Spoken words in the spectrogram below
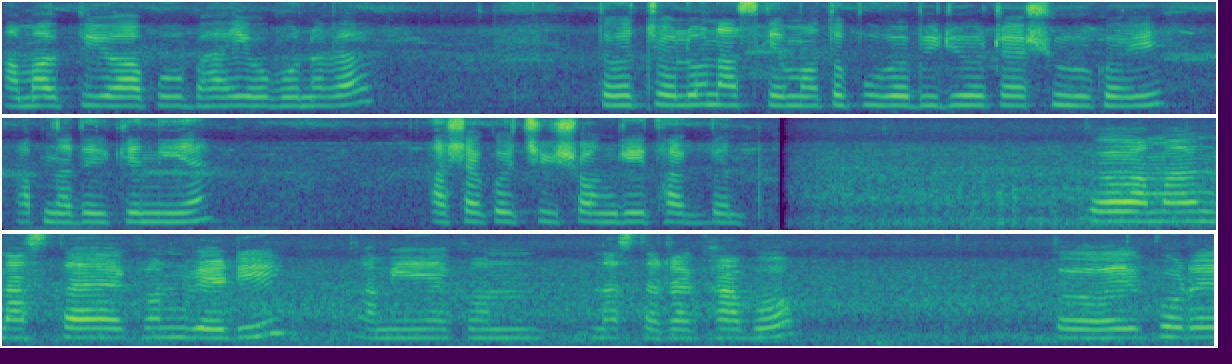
আমার প্রিয় আপু, ভাই ও বোনেরা। তো চলুন আজকের মতো পুরো ভিডিওটা শুরু করি আপনাদেরকে নিয়ে। আশা করছি সঙ্গেই থাকবেন। তো আমার নাস্তা এখন রেডি আমি এখন নাস্তাটা খাব। তো এরপরে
